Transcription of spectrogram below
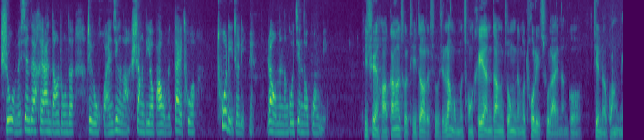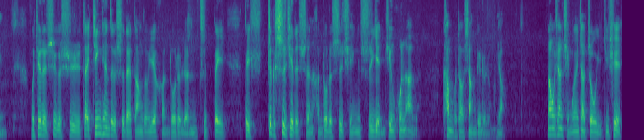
使我们现在黑暗当中的这种环境呢，上帝要把我们带脱，脱离这里面，让我们能够见到光明。的确哈，刚刚所提到的是不是让我们从黑暗当中能够脱离出来，能够见到光明？我觉得这个是在今天这个时代当中，也很多的人是被。被这个世界的神很多的事情使眼睛昏暗了，看不到上帝的荣耀。那我想请问一下周宇，的确，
